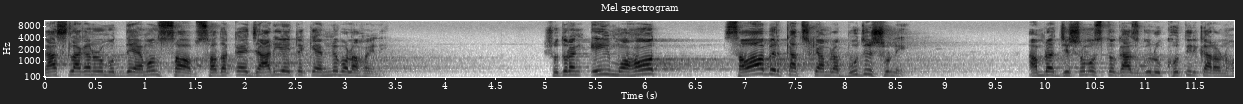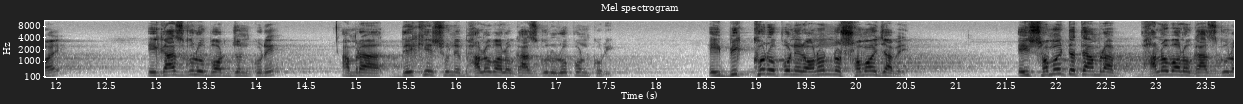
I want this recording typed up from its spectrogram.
গাছ লাগানোর মধ্যে এমন সব, সদাকায় জারিয়া এটাকে এমনি বলা হয়নি। সুতরাং এই মহৎ সওয়াবের কাজকে আমরা বুঝে শুনে আমরা যে সমস্ত গাছগুলো ক্ষতির কারণ হয়, এই গাছগুলো বর্জন করে আমরা দেখে শুনে ভালো ভালো গাছগুলো রোপণ করি। এই বৃক্ষরোপণের অনন্য সময় যাবে। এই সময়টাতে আমরা ভালো ভালো গাছগুলো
